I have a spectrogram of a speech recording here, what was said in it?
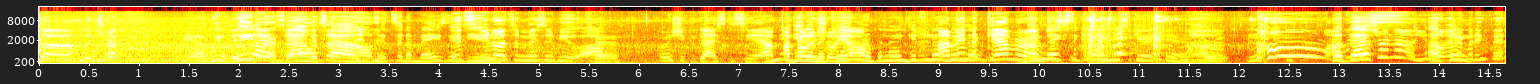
The the truck. Yeah, we, It's- we are it's a- it's a- downtown. It's, an amazing It's view. you know it's a amazing view. Um, I wish you guys could see it. I, I'll to get in probably the show camera, y'all. Get a little I'm in the camera, Get I'm next just- to Karen. You scared Karen. All right. No, But I'm that's- just trying to you I know think- everybody fit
